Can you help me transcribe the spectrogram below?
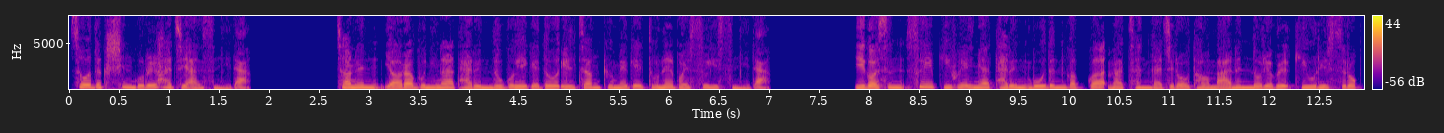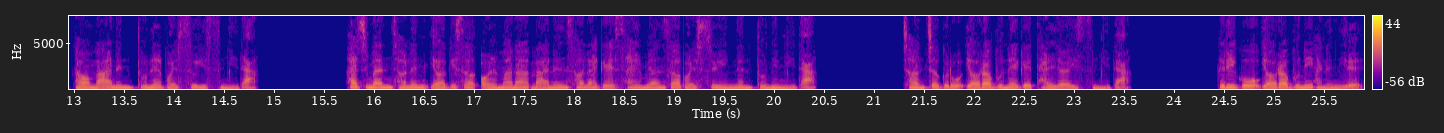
소득 신고를 하지 않습니다. 저는 여러분이나 다른 누구에게도 일정 금액의 돈을 벌 수 있습니다. 이것은 수입 기회이며 다른 모든 것과 마찬가지로 더 많은 노력을 기울일수록 더 많은 돈을 벌 수 있습니다. 하지만 저는 여기서 얼마나 많은 선하게 살면서 벌 수 있는 돈입니다. 전적으로 여러분에게 달려 있습니다. 그리고 여러분이 하는 일,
